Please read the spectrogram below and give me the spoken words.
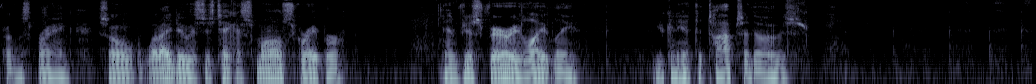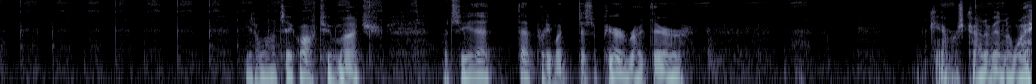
from the spraying. So what I do is just take a small scraper and just very lightly, you can hit the tops of those You don't want to take off too much. Let's see, that, that pretty much disappeared right there. The camera's kind of in the way.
